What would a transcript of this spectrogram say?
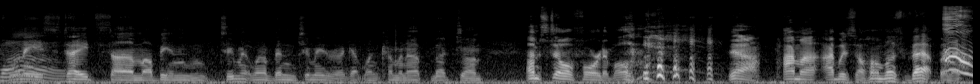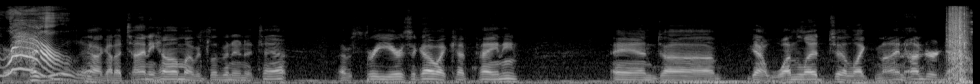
Wow. 20 states. Um, I'll be in two. Well, I've been in two meters. I got one coming up, but um, I'm still affordable. yeah, I'm a. I was a homeless vet when oh, I started. Wow. Yeah, I got a tiny home. I was living in a tent. That was three years ago. I kept painting, and uh, yeah, one led to like 900 now.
